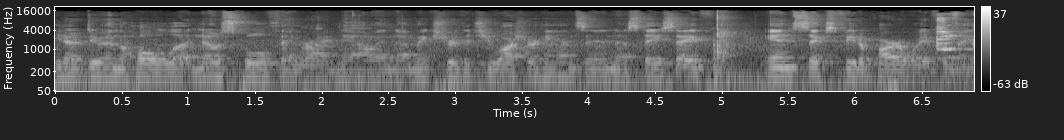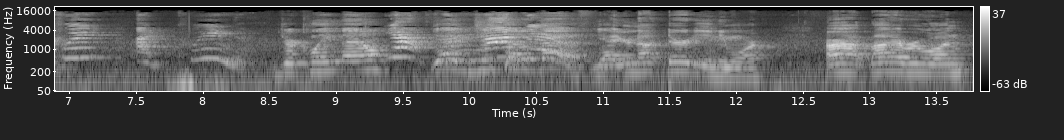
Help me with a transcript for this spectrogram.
you know, doing the whole uh, no school thing right now, and uh, make sure that you wash your hands and uh, stay safe and six feet apart away from I me. clean. I clean. You're clean now? Yeah, Yeah, you just I'm got a bath. Yeah, you're not dirty anymore. All right, bye everyone.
